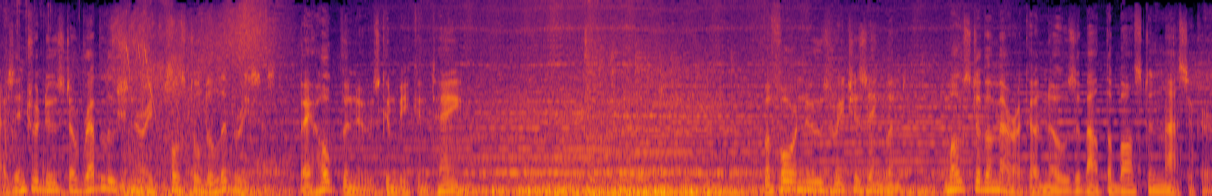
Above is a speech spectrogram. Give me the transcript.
has introduced a revolutionary postal delivery system. They hope the news can be contained. Before news reaches England, most of America knows about the Boston Massacre.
